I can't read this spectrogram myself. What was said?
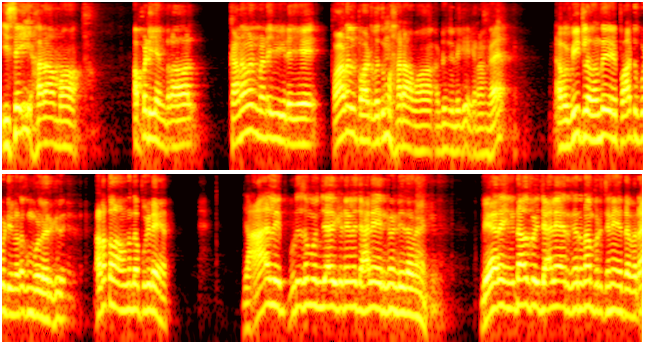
இசை ஹராமா? அப்படி என்றால் கணவன் மனைவி இடையே பாடல் பாடுவதும் ஹராமா? அப்படின்னு சொல்லி கேட்குறாங்க நம்ம வீட்டில் வந்து பாட்டு போட்டி நடக்கும் போல இருக்குது. நடத்தலாம் ஒன்றும் தப்பு கிடையாது. ஜாலி புருஷன் பஞ்சாதி இடையில ஜாலியாக இருக்க வேண்டியதானே வேற எங்கிட்டாவது போய் ஜாலியாக இருக்கிறது தான் பிரச்சனையே தவிர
